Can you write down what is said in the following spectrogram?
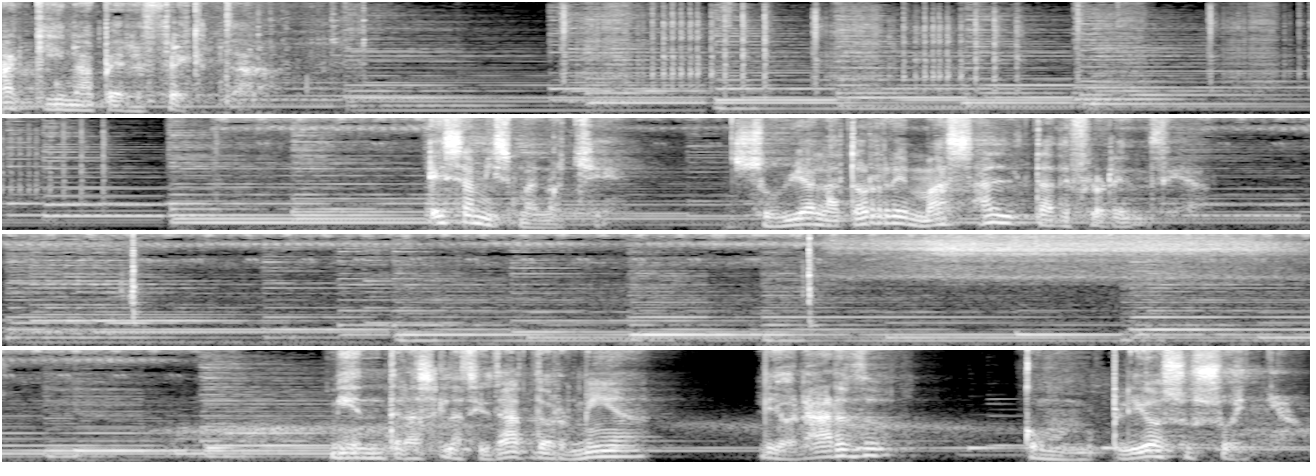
máquina perfecta. Esa misma noche subió a la torre más alta de Florencia. Mientras la ciudad dormía, Leonardo cumplió su sueño.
